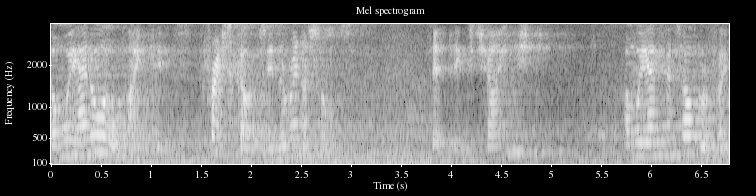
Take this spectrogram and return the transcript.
and we had oil paintings, frescoes in the Renaissance. Then things changed and we had photography.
